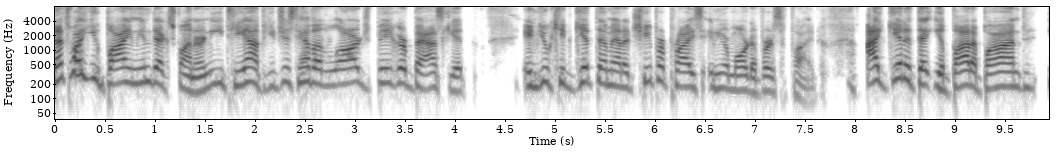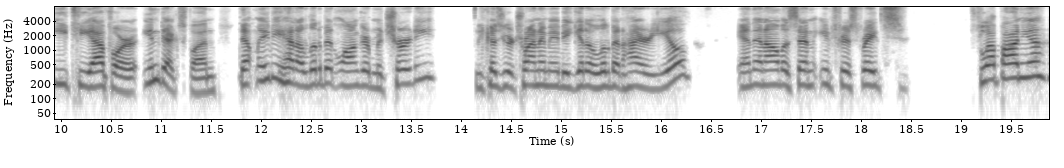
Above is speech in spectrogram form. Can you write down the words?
That's why you buy an index fund or an ETF. You just have a large, bigger basket and you can get them at a cheaper price and you're more diversified. I get it that you bought a bond, ETF, or index fund that maybe had a little bit longer maturity because you're trying to maybe get a little bit higher yield. And then all of a sudden interest rates flip on you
